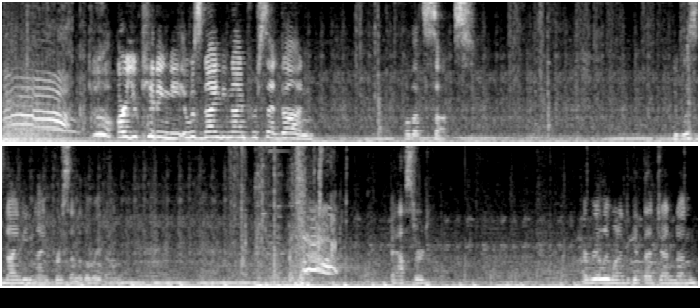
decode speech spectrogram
Are you kidding me? It was 99% done. Oh, that sucks. Was 99% of the way done. Bastard. I really wanted to get that gen done.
